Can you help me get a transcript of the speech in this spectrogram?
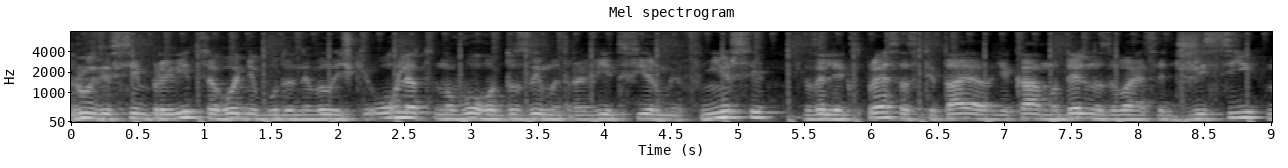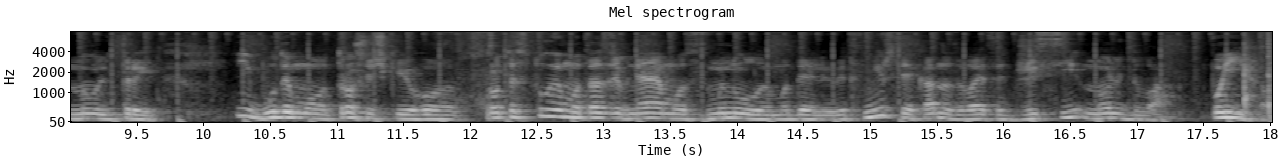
Друзі, всім привіт! Сьогодні буде невеличкий огляд нового дозиметра від фірми Фнірсі з Аліекспреса з Китаю, яка модель називається GC03. І будемо трошечки його протестуємо та зрівняємо з минулою моделлю від Фнірсі, яка називається GC02. Поїхали!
